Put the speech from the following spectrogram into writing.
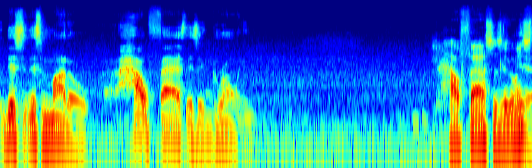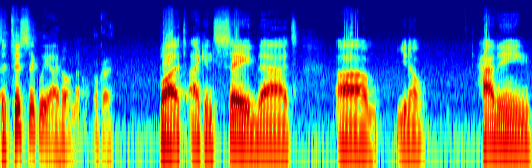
this this model, how fast is it growing? How fast is it going? Yeah. Statistically, I don't know. Okay. But I can say that um, you know, having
